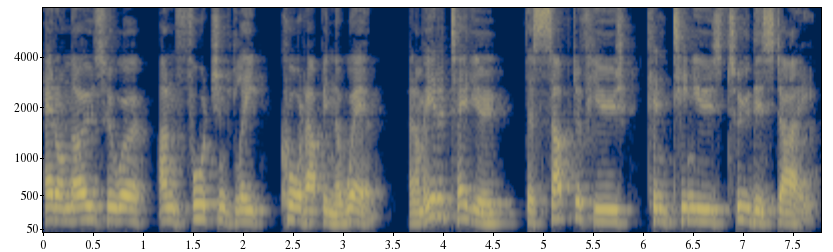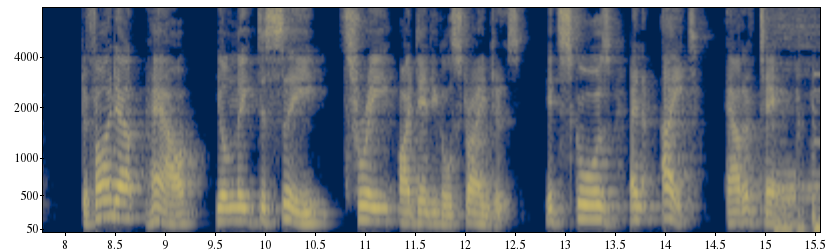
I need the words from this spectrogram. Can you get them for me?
had on those who were unfortunately caught up in the web. And I'm here to tell you the subterfuge continues to this day. To find out how, you'll need to see Three Identical Strangers. It scores an 8 out of 10.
